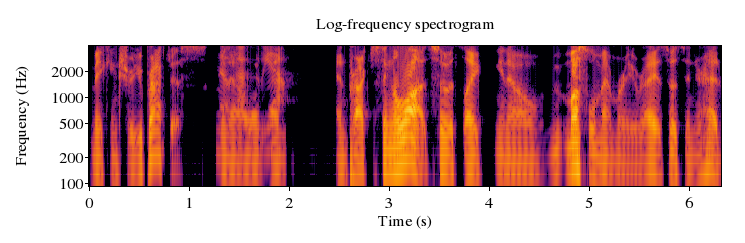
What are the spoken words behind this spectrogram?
making sure you practice, you know, and, yeah. and, and practicing a lot. So it's like, you know, muscle memory, right? So it's in your head.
